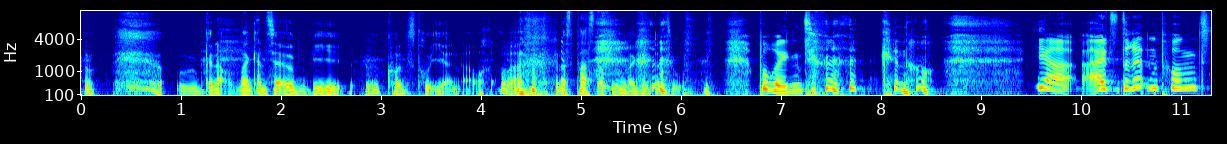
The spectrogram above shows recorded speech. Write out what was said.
genau, man kann es ja irgendwie konstruieren auch, aber das passt auf jeden Fall gut dazu. Beruhigend, genau. Ja, als dritten Punkt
